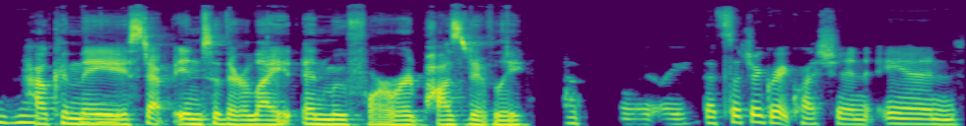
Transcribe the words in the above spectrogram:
Mm-hmm. How can they mm-hmm. step into their light and move forward positively? Absolutely. That's such a great question. And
